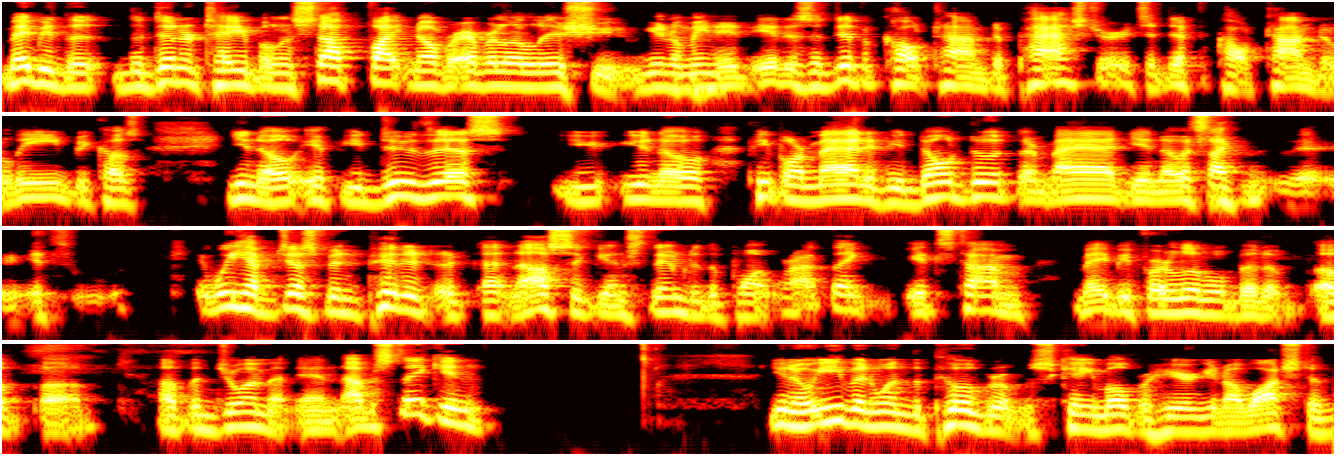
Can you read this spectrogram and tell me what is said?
maybe the, the dinner table and stop fighting over every little issue. You know, I mean, mm-hmm. it, it is a difficult time to pastor. It's a difficult time to lead because, you know, if you do this, you you know people are mad if you don't do it they're mad you know it's like it's we have just been pitted and us against them to the point where i think it's time maybe for a little bit of of, uh, of enjoyment. And i was thinking you know even when the pilgrims came over here you know i watched a,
